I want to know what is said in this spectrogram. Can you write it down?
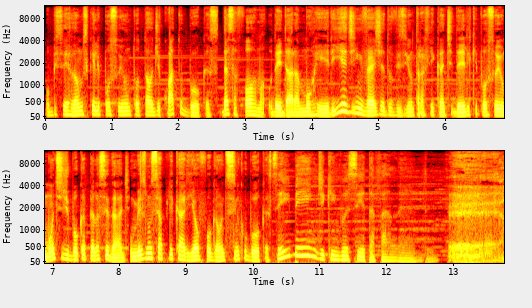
observamos que ele possui um total de quatro bocas. Dessa forma, o Deidara morreria de inveja do vizinho traficante dele que possui um monte de boca pela cidade. O mesmo se aplicaria ao fogão de cinco bocas. Sei bem de quem você tá falando. É,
